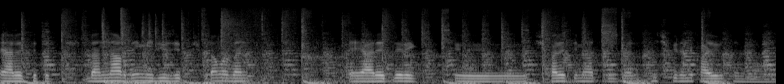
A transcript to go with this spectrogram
eyalet fethetmiş. Ben neredeyim? 771 ama ben eyaletleri eee işgal ettiğim eyaletlerin hiçbirini kaybetmedim yani.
